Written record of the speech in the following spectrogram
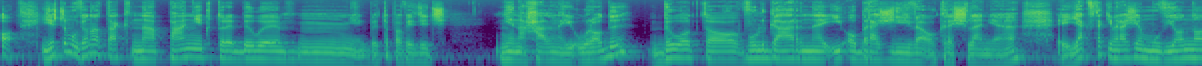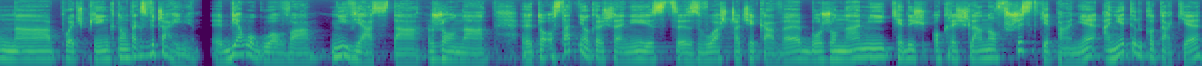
O, jeszcze mówiono tak na panie, które były, mm, jakby to powiedzieć, nienachalnej urody, Było to wulgarne i obraźliwe określenie. Jak w takim razie mówiono na płeć piękną tak zwyczajnie? Białogłowa, niewiasta, żona. To ostatnie określenie jest zwłaszcza ciekawe, bo żonami kiedyś określano wszystkie panie, a nie tylko takie,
